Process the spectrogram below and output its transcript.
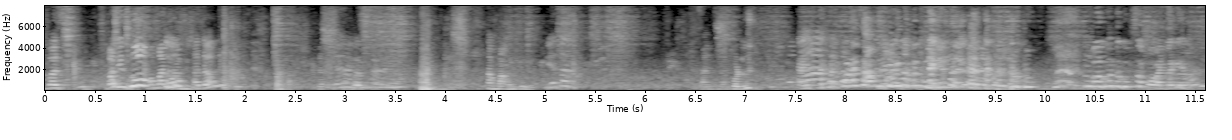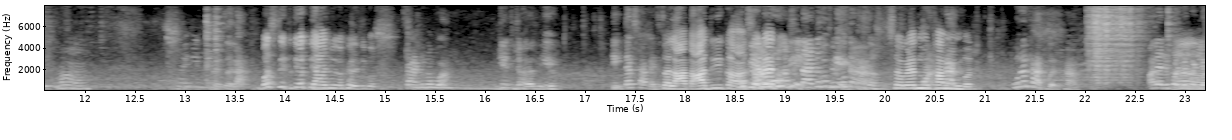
बस. बस. इथू मला आता बस थांब मागं ठेवू. ये तर. सांगितलं, पडलं. काय खूप सोपं वाटलं गेलं. हां. बस तिथे ती आजवीला खेळती. चला आता आजवी का? सगळ्यात. सगळ्यात मोठा मेंबर पुरं खात बघ, हां. अरे अरे, पडले, पडले,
